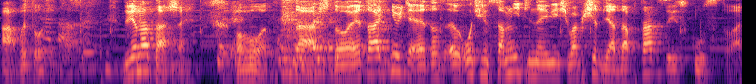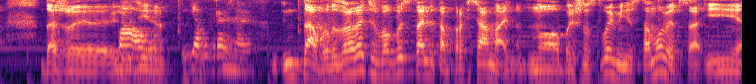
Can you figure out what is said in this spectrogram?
А, вы тоже, да. Две Наташи. Вот, да, что это отнюдь, это э, очень сомнительная вещь вообще для адаптации искусства. Даже люди... я возражаю. Да, вы возражаете, что вы стали там профессиональным, но большинство ими не становится, и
